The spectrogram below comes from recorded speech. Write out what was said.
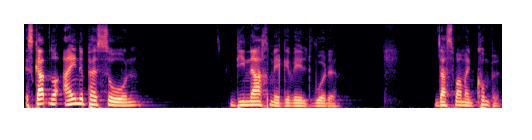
Es gab nur eine Person, die nach mir gewählt wurde. Das war mein Kumpel.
